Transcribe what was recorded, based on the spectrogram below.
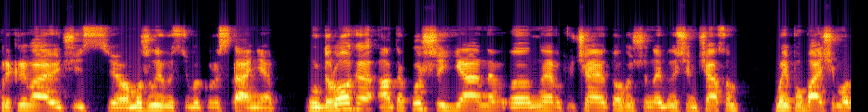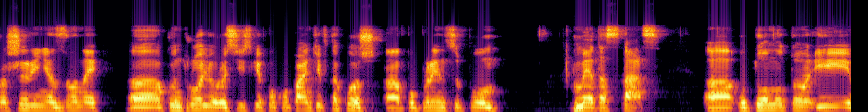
прикриваючись можливістю використання дороги. А також я не виключаю того, що найближчим часом ми побачимо розширення зони е, контролю російських окупантів, також е, по принципу метастаз. У тому то і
